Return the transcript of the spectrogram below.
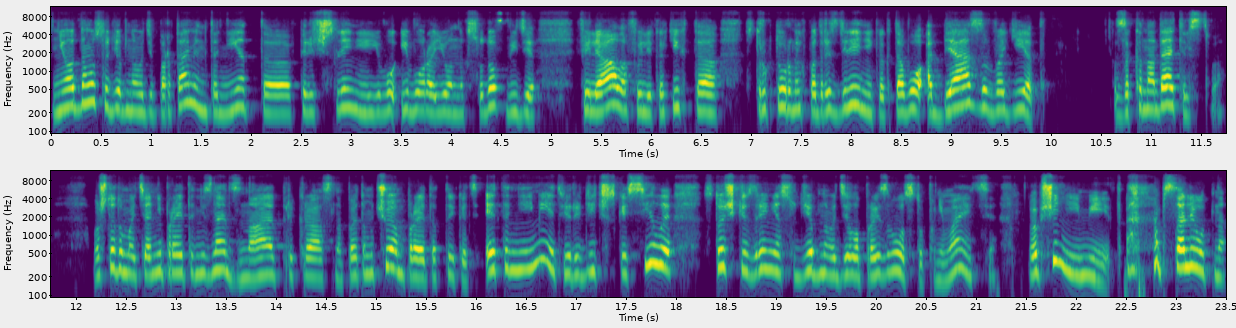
ни у одного судебного департамента нет э, в перечислении его, его районных судов в виде филиалов или каких-то структурных подразделений, как того обязывает законодательство. Вы что думаете, они про это не знают? Знают прекрасно. Поэтому что им про это тыкать? Это не имеет юридической силы с точки зрения судебного делопроизводства, понимаете? Вообще не имеет. Абсолютно.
